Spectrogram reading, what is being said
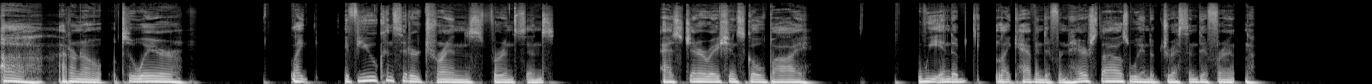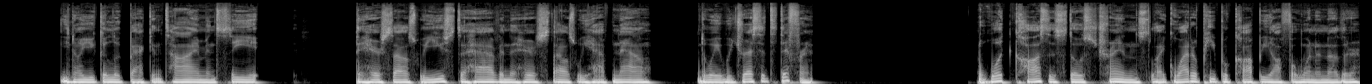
uh, I don't know, to where, like, if you consider trends, for instance, as generations go by, we end up like having different hairstyles, we end up dressing different. You know, you could look back in time and see the hairstyles we used to have and the hairstyles we have now. The way we dress, it's different. What causes those trends? Like, why do people copy off of one another?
